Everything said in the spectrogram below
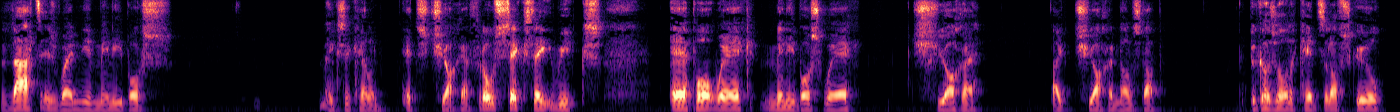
that is when your minibus makes a killing. It's chocker. For those six, eight weeks, airport work, minibus work, chocker. Like chocker non-stop. Because all the kids are off school,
